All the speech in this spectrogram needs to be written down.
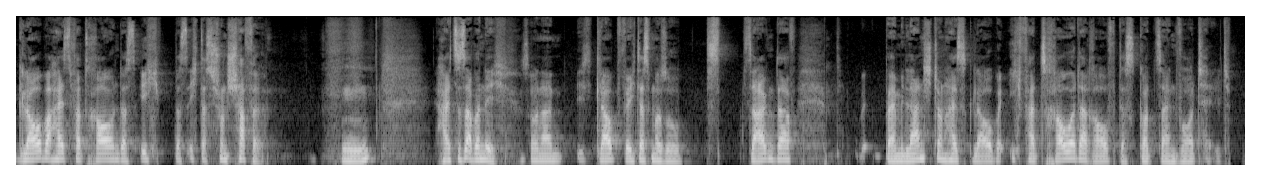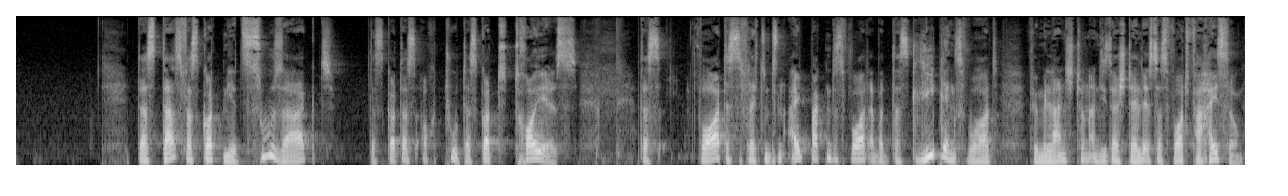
Glaube heißt Vertrauen, dass ich, dass ich das schon schaffe. Mhm. Heißt es aber nicht, sondern ich glaube, wenn ich das mal so sagen darf, bei Melanchthon heißt Glaube, ich vertraue darauf, dass Gott sein Wort hält. Dass das, was Gott mir zusagt, dass Gott das auch tut, dass Gott treu ist. Das Wort, das ist vielleicht so ein bisschen altbackendes Wort, aber das Lieblingswort für Melanchthon an dieser Stelle ist das Wort Verheißung.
